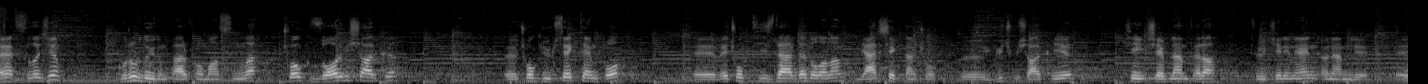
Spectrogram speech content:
Evet Sıla'cığım gurur duydum performansınla. Çok zor bir şarkı, e, çok yüksek tempo e, ve çok tizlerde dolanan gerçekten çok e, güç bir şarkıyı ki Şebnem Ferah Türkiye'nin en önemli e,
